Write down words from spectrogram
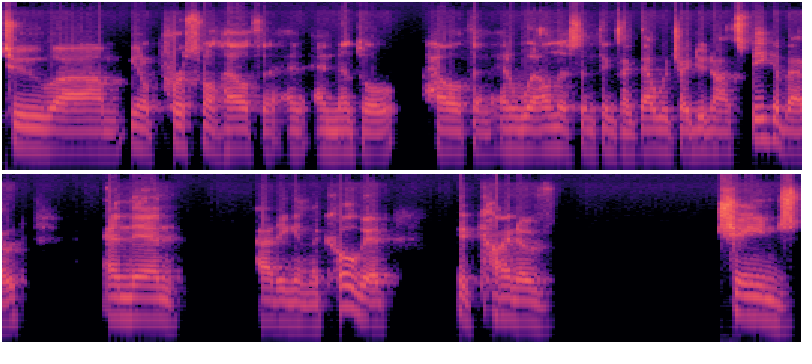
to um, you know personal health and, and mental health and, and, wellness and things like that, which I do not speak about, and then adding in the COVID, it kind of changed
